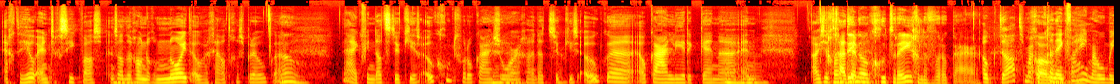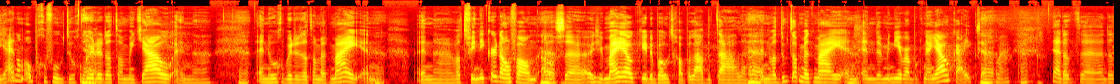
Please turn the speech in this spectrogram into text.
echt heel ernstig ziek was en ze hadden gewoon nog nooit over geld gesproken. Oh. Ja, ik vind dat stukje is ook goed voor elkaar zorgen. Dat stukje is ook uh, elkaar leren kennen. En als je het gaat dingen ook goed regelen voor elkaar. Ook dat, maar ook gaan denken van... hé, hey, maar hoe ben jij dan opgevoed? Hoe gebeurde dat dan met jou? En, uh, en hoe gebeurde dat dan met mij? En, en uh, wat vind ik er dan van als, uh, als je mij elke keer de boodschappen laat betalen? En wat doet dat met mij? En, en de manier waarop ik naar jou kijk, zeg maar. Ja, dat, dat,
